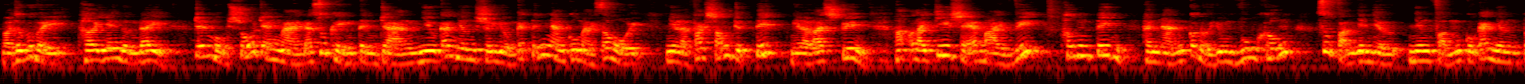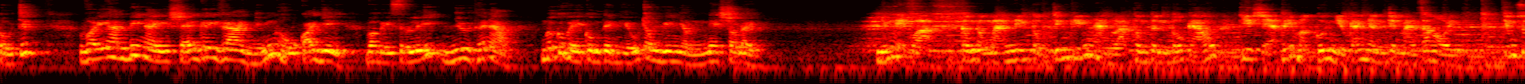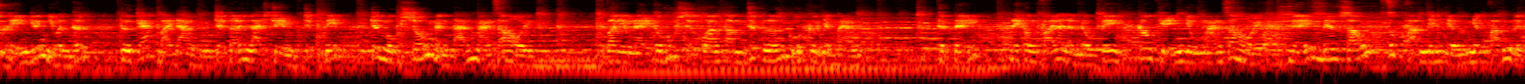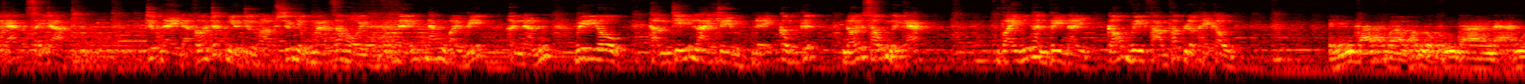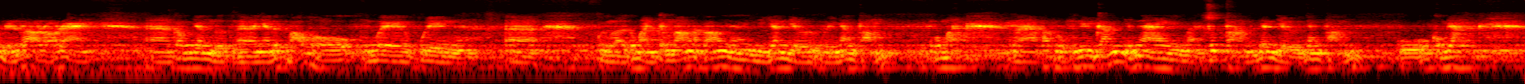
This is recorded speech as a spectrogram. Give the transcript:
Và thưa quý vị, thời gian gần đây, trên một số trang mạng đã xuất hiện tình trạng nhiều cá nhân sử dụng các tính năng của mạng xã hội như là phát sóng trực tiếp, như là livestream hoặc là chia sẻ bài viết, thông tin, hình ảnh có nội dung vu khống, xúc phạm danh dự, nhân phẩm của cá nhân tổ chức. Vậy hành vi này sẽ gây ra những hậu quả gì và bị xử lý như thế nào? Mời quý vị cùng tìm hiểu trong ghi nhận ngay sau đây. Những ngày qua, cộng đồng mạng liên tục chứng kiến hàng loạt thông tin tố cáo, chia sẻ bí mật của nhiều cá nhân trên mạng xã hội. Chúng xuất hiện dưới nhiều hình thức, từ các bài đăng cho tới livestream trực tiếp trên một số nền tảng mạng xã hội. Và điều này thu hút sự quan tâm rất lớn của cư dân mạng. Thực tế, đây không phải là lần đầu tiên câu chuyện dùng mạng xã hội để bêu xấu, xúc phạm danh dự nhân phẩm người khác xảy ra. Trước đây đã có rất nhiều trường hợp sử dụng mạng xã hội để đăng bài viết, hình ảnh, video, thậm chí livestream để công kích, nói xấu người khác. Vậy những hành vi này có vi phạm pháp luật hay không? hiến pháp và pháp luật chúng ta đã quy định rõ rõ ràng à, công dân được à, nhà nước bảo hộ về quyền à, quyền lợi của mình trong đó là có về danh dự về nhân phẩm của mình là pháp luật nghiêm cấm những ai mà xúc phạm danh dự nhân phẩm của công dân.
